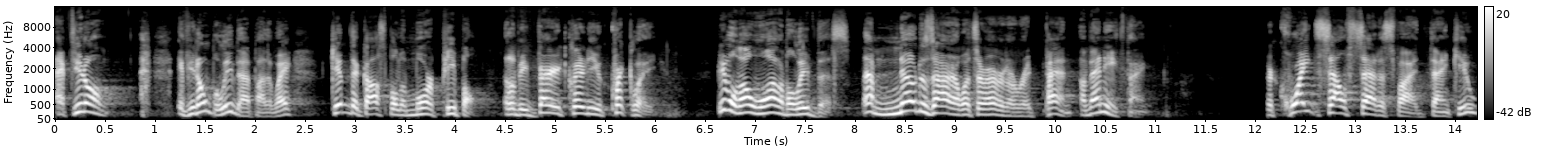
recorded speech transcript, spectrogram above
If you don't, if you don't believe that, by the way, give the gospel to more people. It'll be very clear to you quickly. People don't want to believe this. They have no desire whatsoever to repent of anything. They're quite self satisfied, thank you.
